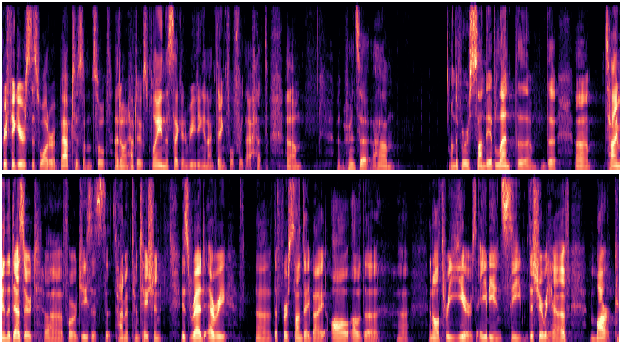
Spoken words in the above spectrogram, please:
prefigures this water of baptism. So I don't have to explain the second reading, and I'm thankful for that. Um, friends, uh, um, on the first Sunday of Lent, the, the uh, time in the desert uh, for Jesus, the time of temptation, is read every uh, the first Sunday by all of the uh, in all three years, A, B, and C. This year we have Mark,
